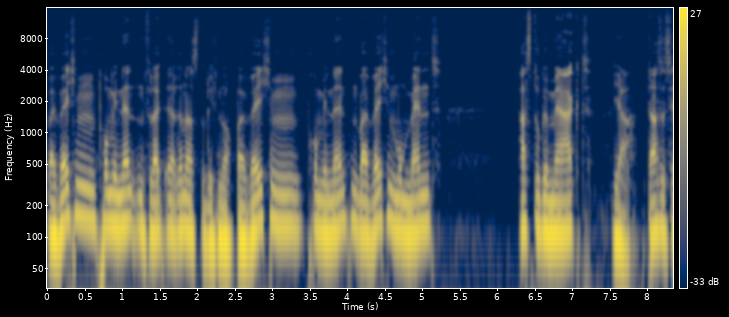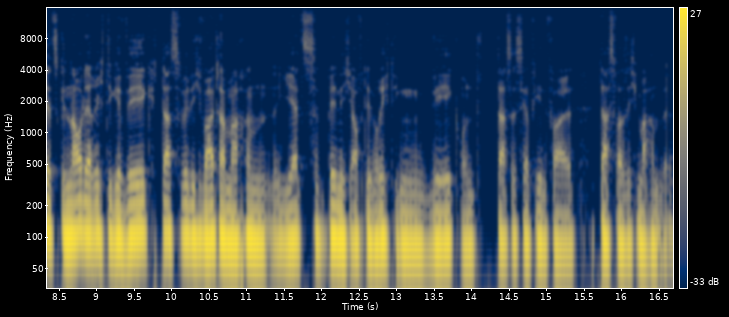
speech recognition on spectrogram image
Bei welchem Prominenten, vielleicht erinnerst du dich noch, bei welchem Prominenten, bei welchem Moment hast du gemerkt, ja, das ist jetzt genau der richtige Weg, das will ich weitermachen, jetzt bin ich auf dem richtigen Weg und das ist ja auf jeden Fall das, was ich machen will.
